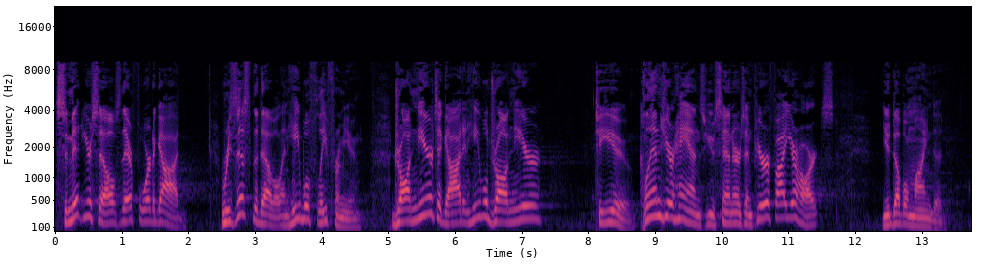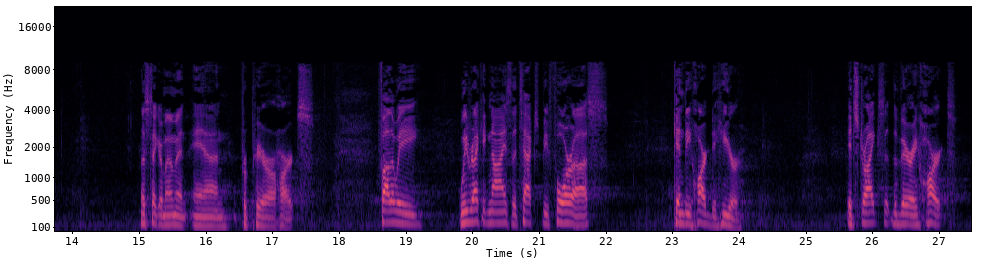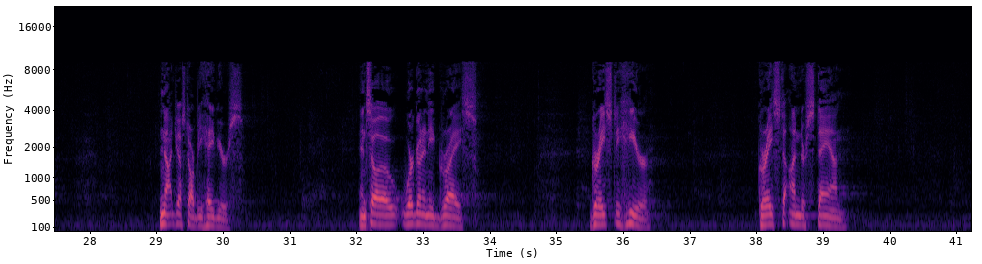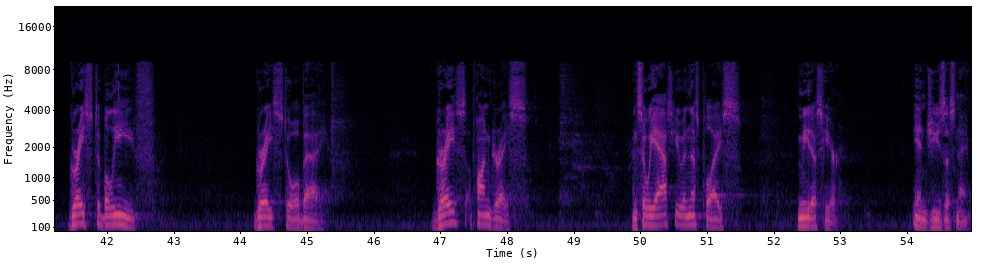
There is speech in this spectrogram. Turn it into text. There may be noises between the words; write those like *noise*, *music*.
Submit yourselves, therefore, to God. Resist the devil, and he will flee from you. Draw near to God, and he will draw near to you. Cleanse your hands, you sinners, and purify your hearts, you double minded. Let's take a moment and prepare our hearts. Father, we, we recognize the text before us can be hard to hear. It strikes at the very heart not just our behaviors. And so we're going to need grace grace to hear, grace to understand, grace to believe, grace to obey. Grace upon grace. And so we ask you in this place, meet us here. In Jesus' name.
